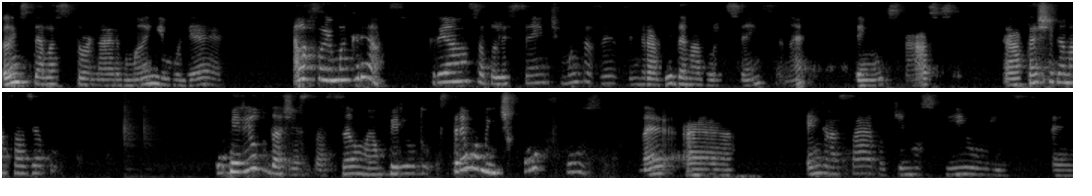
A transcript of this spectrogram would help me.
Antes dela se tornar mãe e mulher, ela foi uma criança. Criança, adolescente, muitas vezes engravida na adolescência, né? Tem muitos casos, até chegar na fase adulta. O período da gestação é um período extremamente confuso, né? É, é engraçado que nos filmes, é,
